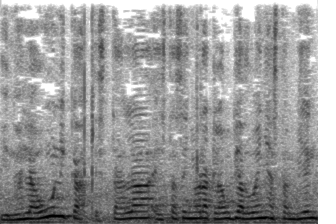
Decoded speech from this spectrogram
Y no es la única, está la, esta señora Claudia Dueñas también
